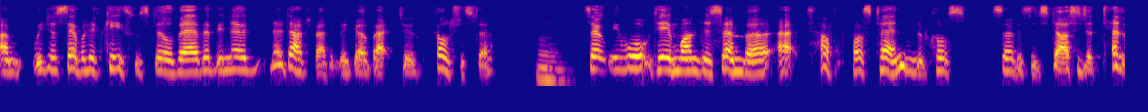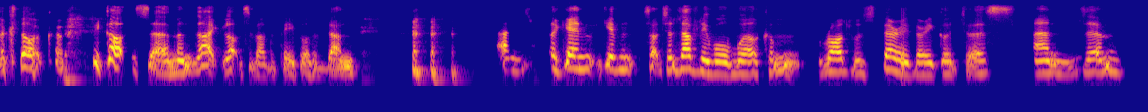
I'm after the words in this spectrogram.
Um, we just said, well, if Keith was still there, there'd be no no doubt about it. We'd go back to Colchester. Hmm. So we walked in one December at half past ten, and of course, service had started at ten o'clock. we got the sermon, like lots of other people have done. And again, given such a lovely warm welcome, Rod was very, very good to us. And um,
